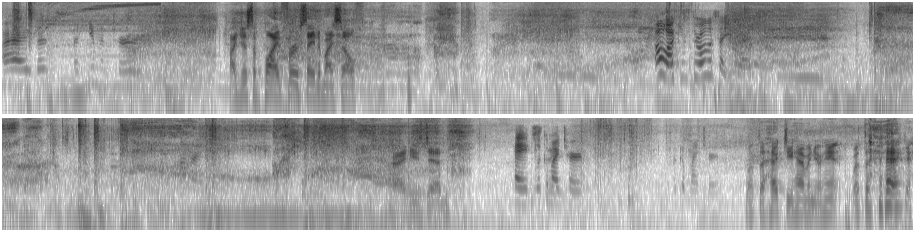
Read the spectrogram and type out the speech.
I there's a human turd. I just applied first aid to myself. He's dead. Hey, look at my turd. Look at my turd. What the heck do you have in your hand? What the heck?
